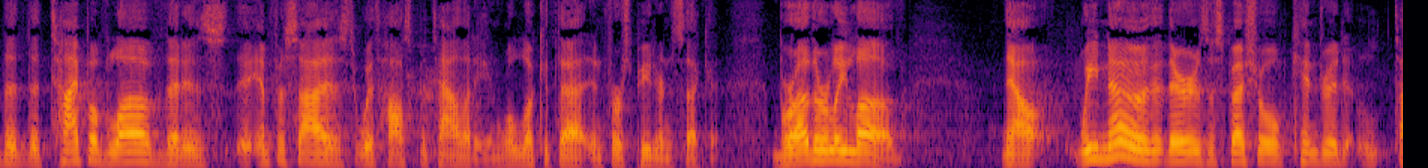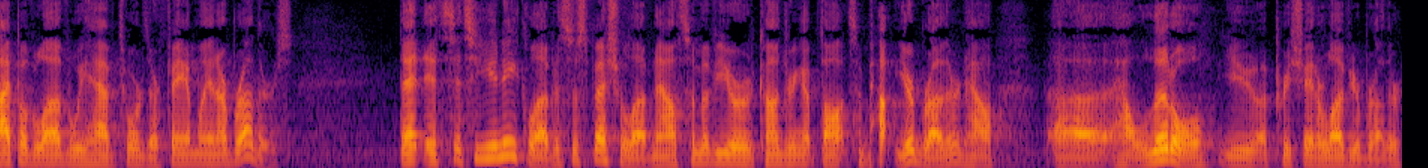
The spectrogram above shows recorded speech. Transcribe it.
the, the type of love that is emphasized with hospitality, and we'll look at that in 1 Peter in a second. Brotherly love. Now, we know that there is a special kindred type of love we have towards our family and our brothers. That it's, it's a unique love, it's a special love. Now, some of you are conjuring up thoughts about your brother and how, uh, how little you appreciate or love your brother.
